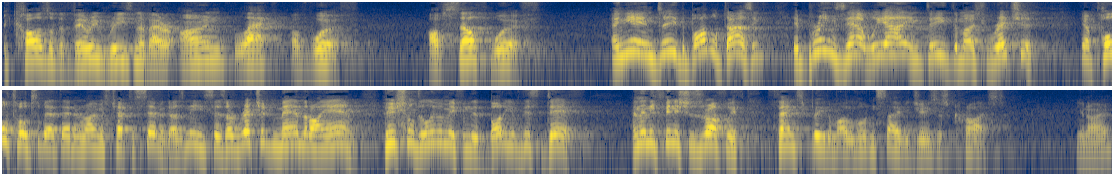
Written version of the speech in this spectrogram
Because of the very reason of our own lack of worth, of self worth. And yeah, indeed, the Bible does. It, it brings out we are indeed the most wretched. You know, Paul talks about that in Romans chapter 7, doesn't he? He says, A wretched man that I am, who shall deliver me from the body of this death? And then he finishes it off with, Thanks be to my Lord and Savior Jesus Christ. You know?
